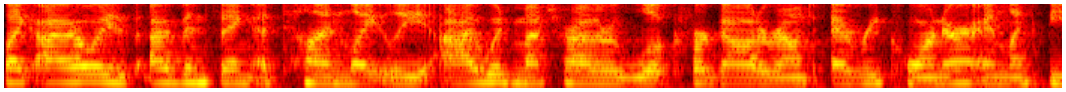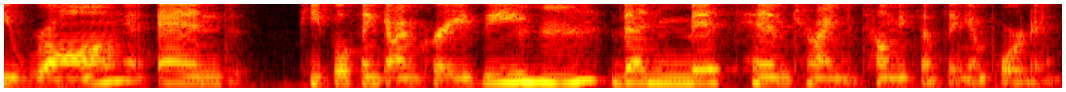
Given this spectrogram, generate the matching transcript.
like I always I've been saying a ton lately. I would much rather look for God around every corner and like be wrong and people think I'm crazy Mm-hmm. than miss him trying to tell me something important.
